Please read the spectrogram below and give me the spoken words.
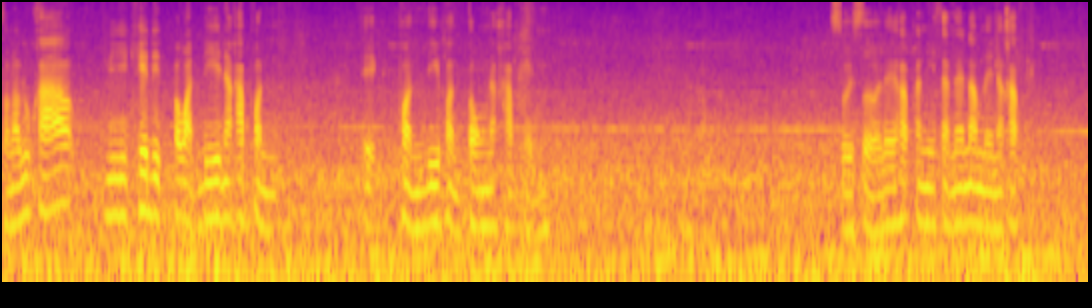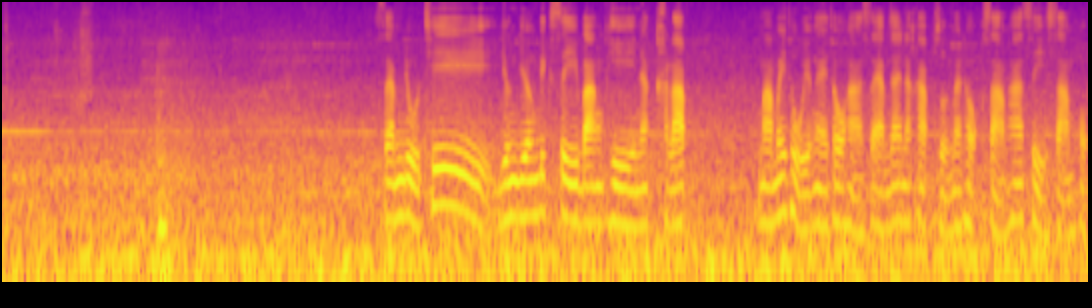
สำหรับลูกค้ามีเครดิตประวัติดีนะครับ ผ่อนเอกผ่อนดีผ่อนตรงนะครับผมสวยๆเลยครับคันนี้แซมแนะนำเลยนะครับ ซมอยู่ที่เยื้องเยื้องบิ๊กซีบางพีนะครับ มาไม่ถูกยังไงโทรหาแซมได้นะครับ 0 8 6 3 5 4 3 6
